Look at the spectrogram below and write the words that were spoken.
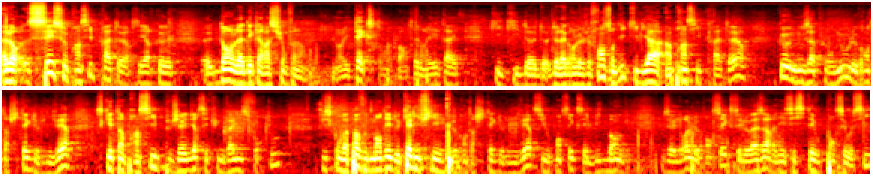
Alors, c'est ce principe créateur. C'est-à-dire que dans la déclaration, enfin, dans, les textes, on ne va pas rentrer dans les détails, qui, de, la Grande Loge de France, on dit qu'il y a un principe créateur que nous appelons, nous, le grand architecte de l'univers, ce qui est un principe, j'allais dire, c'est une valise fourre-tout, puisqu'on ne va pas vous demander de qualifier le grand architecte de l'univers. Si vous pensez que c'est le Big Bang, vous avez le droit de le penser, que c'est le hasard et nécessité, vous pensez aussi.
